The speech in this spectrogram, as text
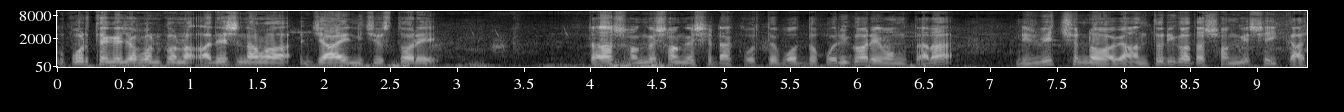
উপর থেকে যখন কোনো আদেশ নেওয়া যায় নিচু স্তরে তারা সঙ্গে সঙ্গে সেটা করতে বদ্ধপরিকর এবং তারা নির্বিচ্ছিন্নভাবে আন্তরিকতার সঙ্গে সেই কাজ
